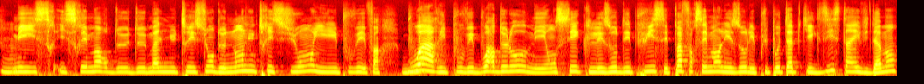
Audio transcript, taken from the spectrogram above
Mm. mais il, ser- il serait mort de, de malnutrition, de non-nutrition. Il pouvait, enfin, boire, il pouvait boire de l'eau, mais on sait que les eaux des puits, c'est pas forcément les eaux les plus potables qui existent, hein, évidemment.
